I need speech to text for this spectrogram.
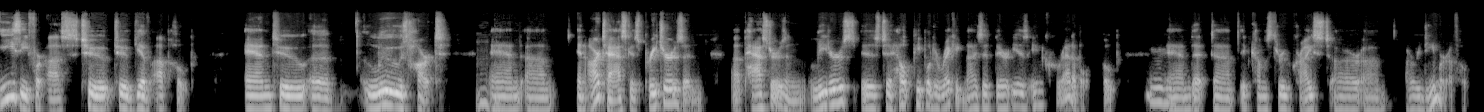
easy for us to to give up hope and to uh, lose heart mm-hmm. and um, and our task as preachers and uh, pastors and leaders is to help people to recognize that there is incredible hope mm-hmm. and that uh, it comes through christ our um, our redeemer of hope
